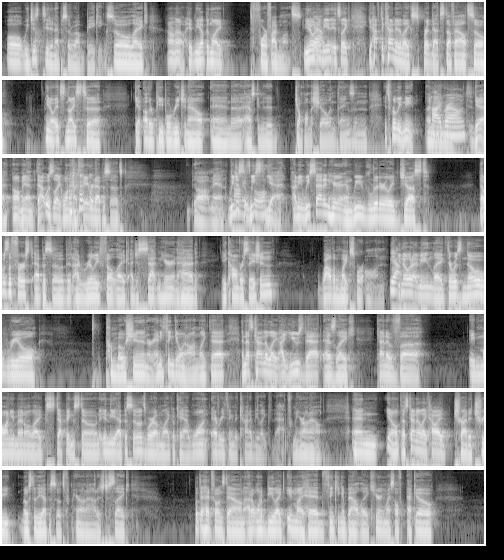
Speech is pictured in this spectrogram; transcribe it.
"Well, we just did an episode about baking, so like, I don't know. Hit me up in like four or five months. You know what I mean? It's like you have to kind of like spread that stuff out. So, you know, it's nice to get other people reaching out and uh, asking to jump on the show and things, and it's really neat. I High ground. Yeah. Oh man, that was like one of my favorite episodes. Oh man, we just Tommy's we cool. yeah. I mean, we sat in here and we literally just. That was the first episode that I really felt like I just sat in here and had a conversation while the mics were on. Yeah. You know what I mean? Like there was no real promotion or anything going on like that. And that's kind of like I use that as like kind of uh a monumental like stepping stone in the episodes where I'm like, okay, I want everything to kind of be like that from here on out. And, you know, that's kind of like how I try to treat most of the episodes from here on out is just like put the headphones down. I don't want to be like in my head thinking about like hearing myself echo.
